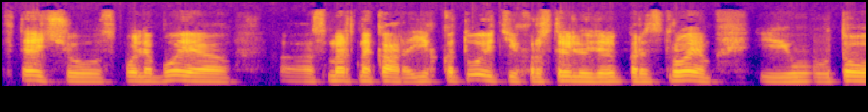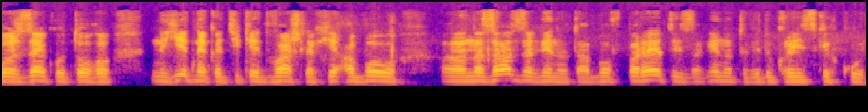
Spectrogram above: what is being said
втечу з поля боя смертна кара. Їх катують, їх розстрілюють перед строєм, і у того зеку, того негідника тільки два шляхи: або е, назад загинути, або вперед і загинути від українських куль.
